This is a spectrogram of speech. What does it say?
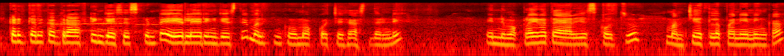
ఇక్కడికి కనుక గ్రాఫ్టింగ్ చేసేసుకుంటే ఎయిర్ లేయరింగ్ చేస్తే మనకి ఇంకో మొక్క వచ్చేసేస్తుందండి. ఎన్ని మొక్కలైనా తయారు చేసుకోవచ్చు. మన చేతుల పని ఇంకా.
